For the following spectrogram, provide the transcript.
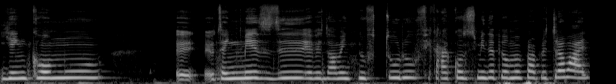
e em como uh, eu tenho medo de, eventualmente, no futuro, ficar consumida pelo meu próprio trabalho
